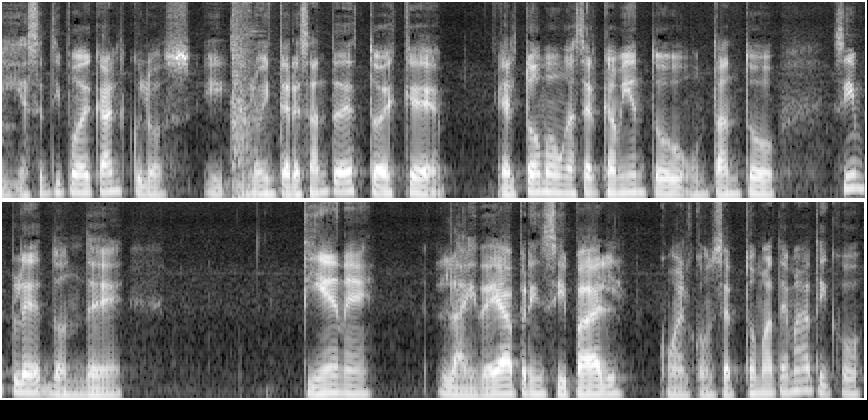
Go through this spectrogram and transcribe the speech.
y ese tipo de cálculos. Y lo interesante de esto es que él toma un acercamiento un tanto simple donde tiene la idea principal con el concepto matemático,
